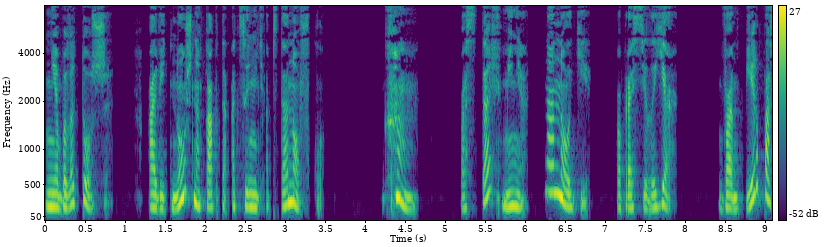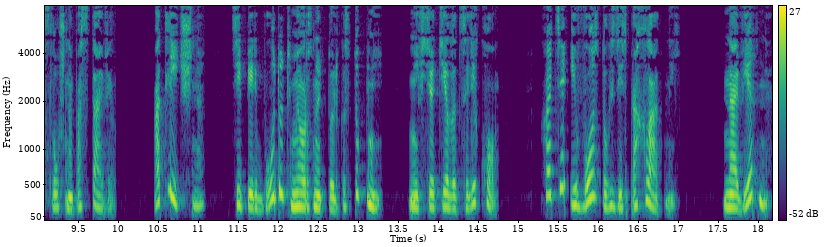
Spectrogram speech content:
не было тоже. А ведь нужно как-то оценить обстановку. «Хм, поставь меня на ноги», — попросила я. Вампир послушно поставил. «Отлично. Теперь будут мерзнуть только ступни, не все тело целиком. Хотя и воздух здесь прохладный. Наверное,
